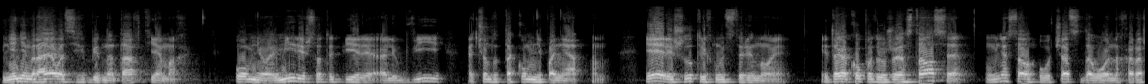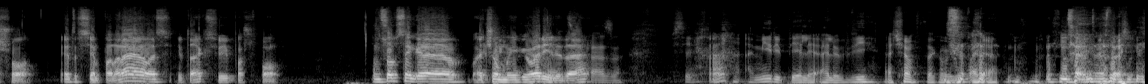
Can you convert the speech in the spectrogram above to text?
мне не нравилась их беднота в темах. Помню, о мире что-то пели, о любви, о чем-то таком непонятном. Я и решил тряхнуть стариной. И так как опыт уже остался, у меня стало получаться довольно хорошо. Это всем понравилось, и так все и пошло. Ну, собственно говоря, о чем мы и говорили, да? Фраза. Все а? о мире пели, о любви, о чем-то таком непонятном.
